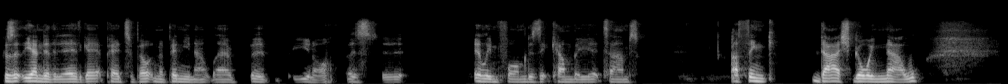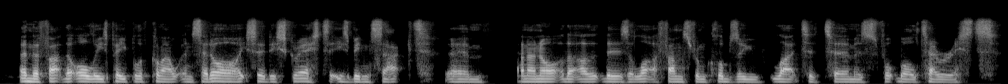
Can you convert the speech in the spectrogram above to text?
Because at the end of the day, they get paid to put an opinion out there, uh, you know, as uh, ill informed as it can be at times. I think Dyche going now, and the fact that all these people have come out and said, "Oh, it's a disgrace that he's been sacked," um, and I know that uh, there's a lot of fans from clubs who like to term as football terrorists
